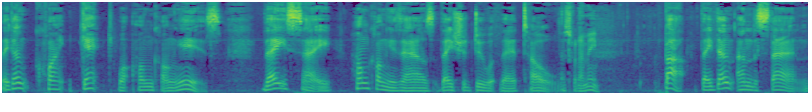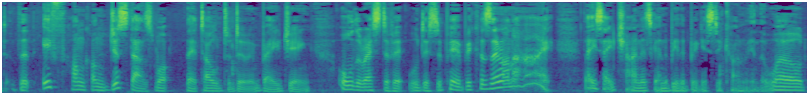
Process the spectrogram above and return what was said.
They don't quite get what Hong Kong is. They say Hong Kong is ours, they should do what they're told. That's what I mean. But they don't understand that if Hong Kong just does what they're told to do in Beijing, all the rest of it will disappear because they're on a high. They say China's going to be the biggest economy in the world.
